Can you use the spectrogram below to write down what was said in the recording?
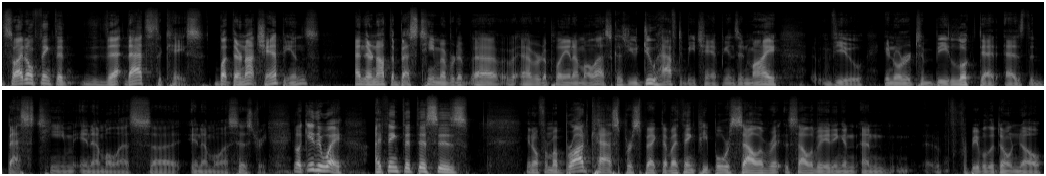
So I don't think that, that that's the case. But they're not champions and they're not the best team ever to uh, ever to play in MLS because you do have to be champions in my view in order to be looked at as the best team in MLS uh, in MLS history. Look, either way, I think that this is you know, from a broadcast perspective, I think people were saliva- salivating. And, and for people that don't know,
